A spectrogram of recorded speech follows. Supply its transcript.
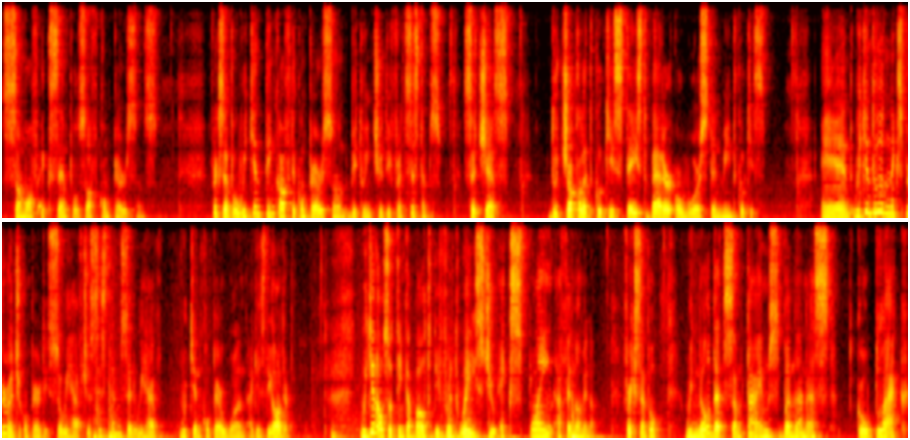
some of examples of comparisons. For example, we can think of the comparison between two different systems, such as Do chocolate cookies taste better or worse than mint cookies? And we can do an experiment to compare this. So we have two systems and we have we can compare one against the other. We can also think about different ways to explain a phenomenon. For example, we know that sometimes bananas go black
